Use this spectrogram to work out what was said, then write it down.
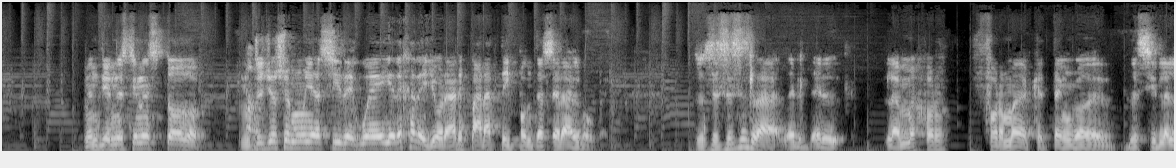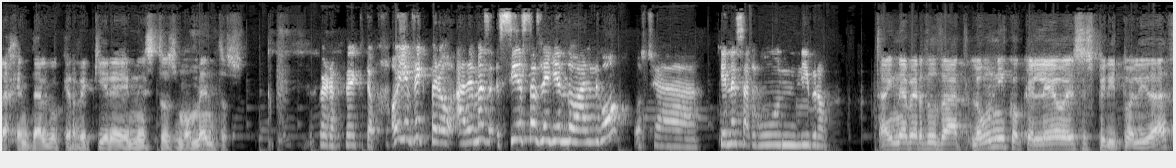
¿Me entiendes? Tienes todo. Entonces yo soy muy así de, güey, ya deja de llorar, párate y ponte a hacer algo, güey. Entonces esa es la, la mejor forma que tengo de decirle a la gente algo que requiere en estos momentos. Perfecto. Oye, Frick, pero además, ¿sí estás leyendo algo? O sea, ¿tienes algún libro? I never do that. Lo único que leo es espiritualidad,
